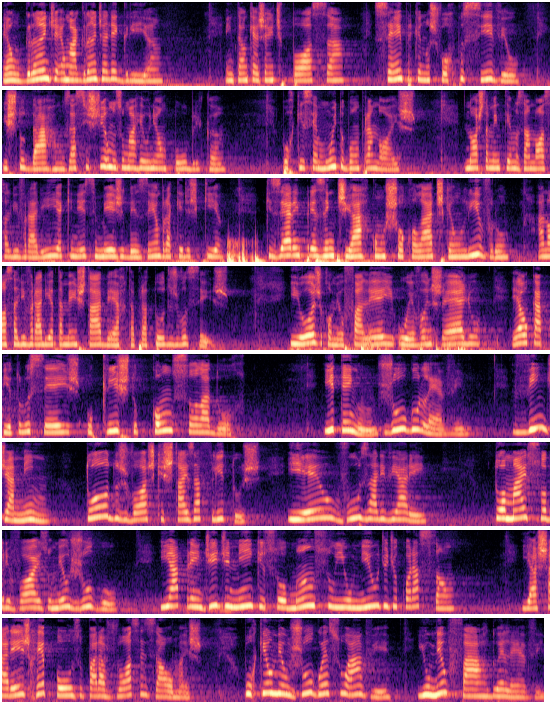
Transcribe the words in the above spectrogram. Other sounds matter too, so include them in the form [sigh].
é, um grande, é uma grande alegria. Então, que a gente possa, sempre que nos for possível, estudarmos, assistirmos uma reunião pública, porque isso é muito bom para nós. Nós também temos a nossa livraria, que nesse mês de dezembro, aqueles que quiserem presentear com o chocolate, que é um livro, a nossa livraria também está aberta para todos vocês. E hoje, como eu falei, o Evangelho é o capítulo 6, o Cristo Consolador. Item 1: Julgo leve. Vinde a mim, todos vós que estáis aflitos e eu vos aliviarei. Tomai sobre vós o meu jugo e aprendi de mim que sou manso e humilde de coração, e achareis repouso para as vossas almas, porque o meu jugo é suave e o meu fardo é leve.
